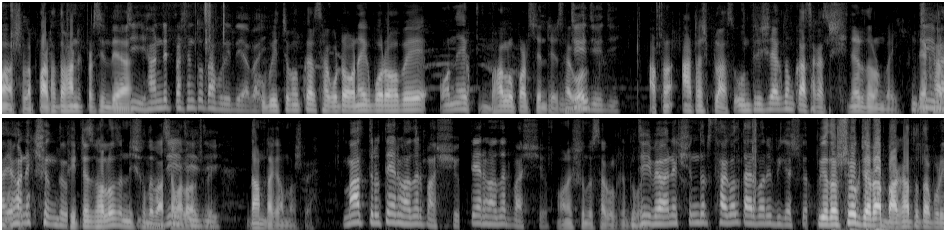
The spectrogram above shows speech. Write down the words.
মাশাল্লাহ পাঠা তো হান্ড্রেড পার্সেন্ট দেয়া। জি হান্ড্রেড পার্সেন্ট তোতাপুরি দেয়া ভাই। খুবই চমৎকার ছাগলটা অনেক বড় হবে অনেক ভালো পার্সেন্টের ছাগল জি জি জি। আপনার আঠাশ প্লাস উনত্রিশের একদম কাছাকাছি সিনার ধরুন ভাই দেখা অনেক সুন্দর। ফিটনেস ভালো নিঃসন্দেহে বাচ্চা ভালো আসবে। দামটা কেমন আসবে? মাত্র তেরো হাজার পাঁচশো তেরো হাজার পাঁচশো। অনেক সুন্দর ছাগল কিন্তু জি ভাই। ভাই অনেক সুন্দর ছাগল তারপরে বিকাশ প্রিয় দর্শক যারা বাঘাতো তারপরে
